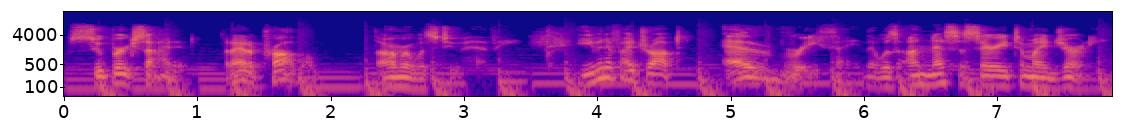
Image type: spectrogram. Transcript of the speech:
was super excited, but I had a problem. The armor was too heavy. Even if I dropped everything that was unnecessary to my journey.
